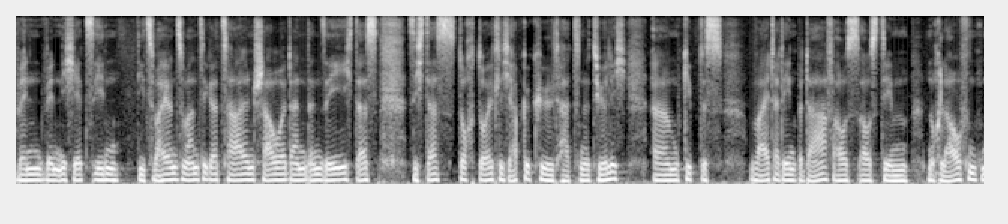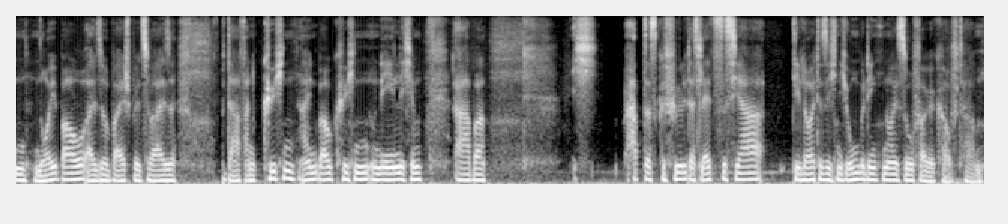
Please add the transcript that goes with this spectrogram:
wenn, wenn ich jetzt in die 22er Zahlen schaue, dann, dann sehe ich, dass sich das doch deutlich abgekühlt hat. Natürlich ähm, gibt es weiter den Bedarf aus, aus dem noch laufenden Neubau, also beispielsweise Bedarf an Küchen, Einbauküchen und ähnlichem. Aber ich habe das Gefühl, dass letztes Jahr die Leute sich nicht unbedingt ein neues Sofa gekauft haben,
